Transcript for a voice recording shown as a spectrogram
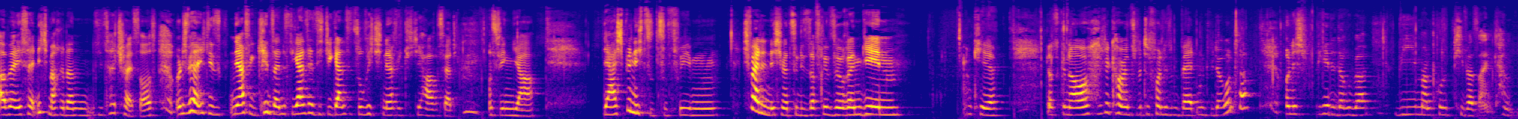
Aber wenn ich es halt nicht mache, dann sieht es halt scheiße aus. Und ich will halt nicht dieses nervige Kind sein, das die ganze Zeit sich die ganze Zeit so richtig nervig durch die Haare fährt. Deswegen ja. Ja, ich bin nicht so zufrieden. Ich werde nicht mehr zu dieser Friseurin gehen. Okay, ganz genau. Wir kommen jetzt bitte von diesem Bad Mood wieder runter und ich rede darüber, wie man produktiver sein kann.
